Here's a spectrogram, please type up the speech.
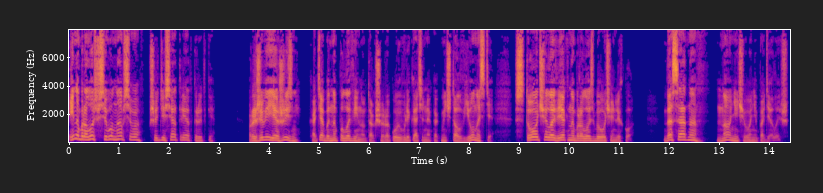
И набралось всего-навсего 63 открытки. Проживи я жизнь хотя бы наполовину так широко и увлекательно, как мечтал в юности, сто человек набралось бы очень легко. Досадно, но ничего не поделаешь.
